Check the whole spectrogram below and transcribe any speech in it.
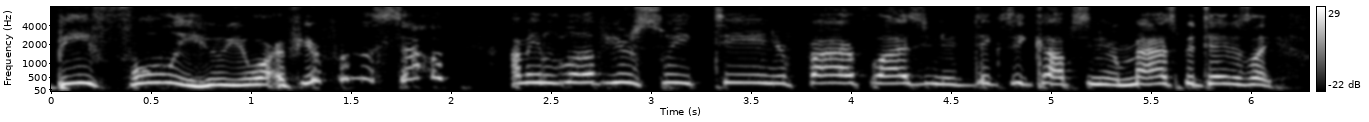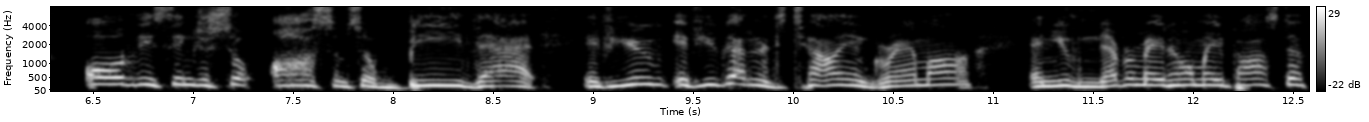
be fully who you are. If you're from the South, I mean, love your sweet tea and your fireflies and your Dixie cups and your mashed potatoes. Like all of these things are so awesome. So be that. If you if you've got an Italian grandma and you've never made homemade pasta,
